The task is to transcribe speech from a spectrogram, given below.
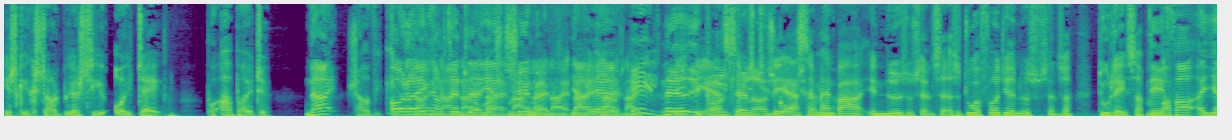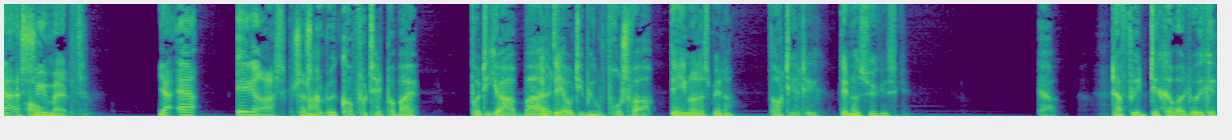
Jeg skal ikke starte med at sige, og i dag på arbejde, Nej, så vi under Kirsten. ingen omstændigheder, jeg er sygemeldt. Jeg er helt nede i er, simpelthen- det er simpelthen bare en nyhedsudsendelse. Altså, du har fået de her nyhedsudsendelser. Du læser dem Det er op. for, at jeg er sygemeldt. Jeg er ikke rask. Så skal Nej. du ikke komme for tæt på mig, fordi jeg har meget Jamen, det- lavt immunforsvar. Det er ikke noget, der smitter. Nå, det er det. Det er noget psykisk. Der find, det kan man jo ikke,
